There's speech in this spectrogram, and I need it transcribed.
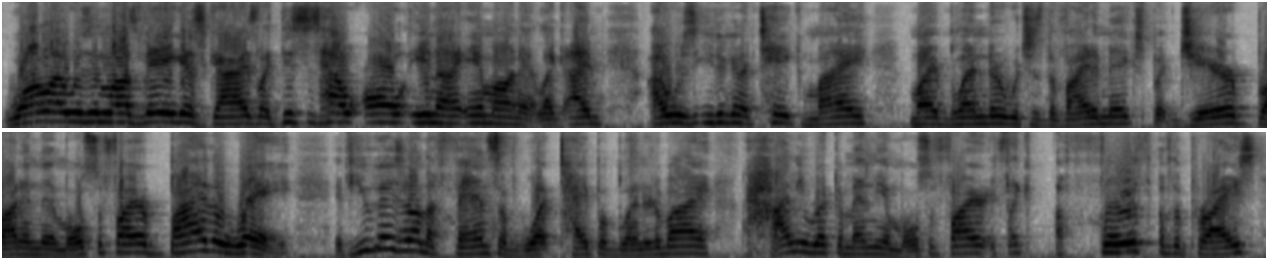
while I was in Las Vegas, guys. Like this is how all in I am on it. Like I'm, I was either gonna take my my blender, which is the Vitamix, but Jer brought in the emulsifier. By the way, if you guys are on the fence of what type of blender to buy, I highly recommend the emulsifier. It's like a fourth of the price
